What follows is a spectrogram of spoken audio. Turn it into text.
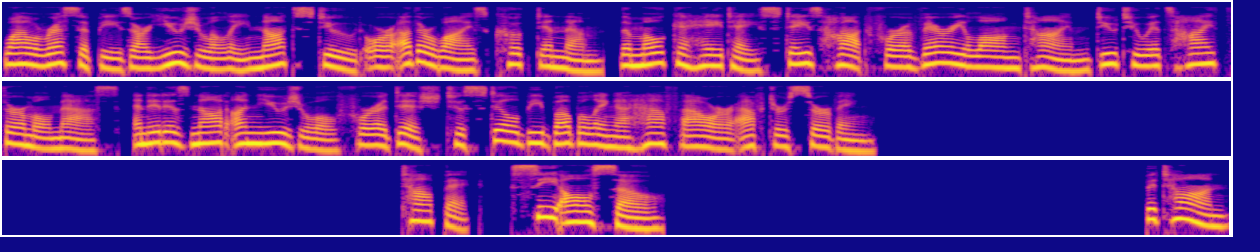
While recipes are usually not stewed or otherwise cooked in them, the molcajete stays hot for a very long time due to its high thermal mass, and it is not unusual for a dish to still be bubbling a half hour after serving. See also Batán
